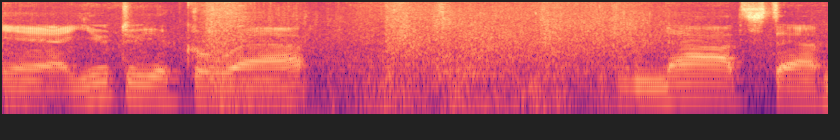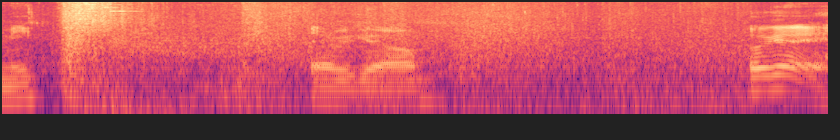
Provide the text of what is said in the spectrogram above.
Yeah, you do your grab. Do not stab me. There we go. Okay,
